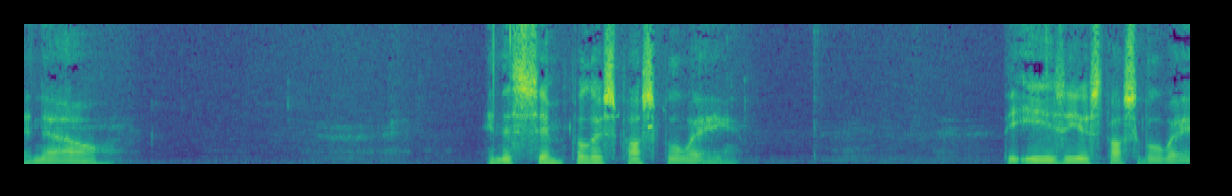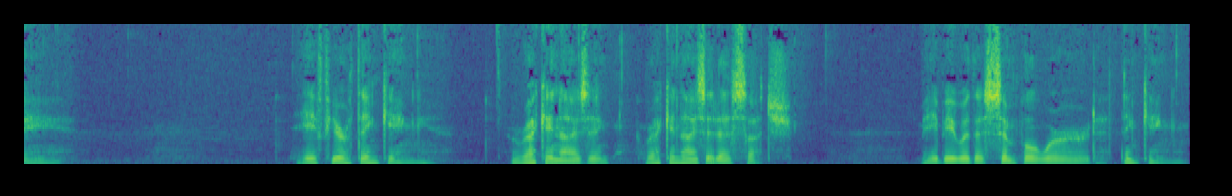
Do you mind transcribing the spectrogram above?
And now, in the simplest possible way, the easiest possible way, if you're thinking, recognizing, recognize it as such. Maybe with a simple word, thinking.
